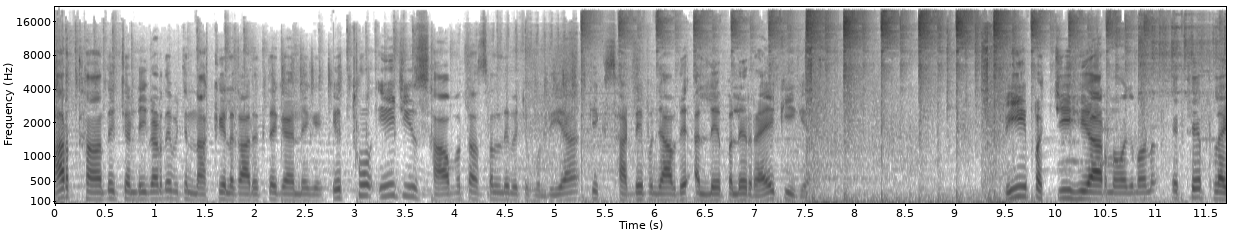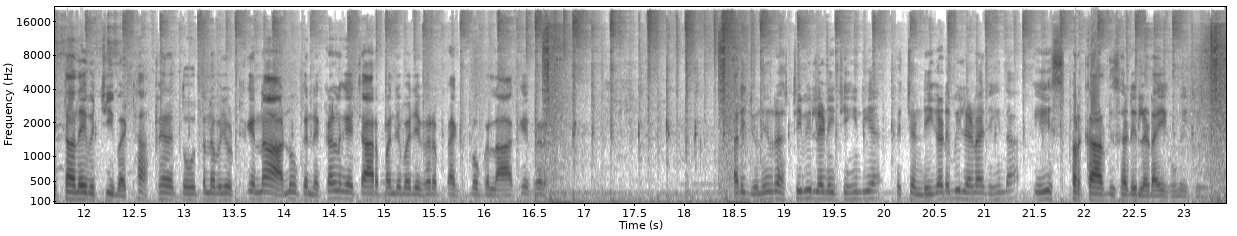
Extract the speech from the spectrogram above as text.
ਹਰ ਥਾਂ ਤੇ ਚੰਡੀਗੜ੍ਹ ਦੇ ਵਿੱਚ ਨਾਕੇ ਲਗਾ ਦਿੱਤੇ ਗਏ ਨੇਗੇ। ਇੱਥੋਂ ਇਹ ਚੀਜ਼ ਸਾਬਤ ਅਸਲ ਦੇ ਵਿੱਚ ਹੁੰਦੀ ਆ ਕਿ ਸਾਡੇ ਪੰਜਾਬ ਦੇ ਅੱਲੇ ਪੱਲੇ ਰਹਿ ਕੀ ਗਿਆ। 20 25000 ਨੌਜਵਾਨ ਇੱਥੇ ਫਲਾਈਟਾਂ ਦੇ ਵਿੱਚ ਹੀ ਬੈਠਾ। ਫਿਰ 2-3 ਵਜੇ ਉੱਠ ਕੇ ਨਹਾ ਨੂੰ ਕੇ ਨਿਕਲਣਗੇ 4-5 ਵਜੇ ਫਿਰ ਪੈਕ ਪੁੱਕ ਲਾ ਕੇ ਫਿਰ ਸਾਰੀ ਯੂਨੀਵਰਸਿਟੀ ਵੀ ਲੈਣੀ ਚਾਹੀਦੀ ਆ ਤੇ ਚੰਡੀਗੜ੍ਹ ਵੀ ਲੈਣਾ ਚਾਹੀਦਾ। ਇਸ ਪ੍ਰਕਾਰ ਦੀ ਸਾਡੀ ਲੜਾਈ ਹੋਣੀ ਚਾਹੀਦੀ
